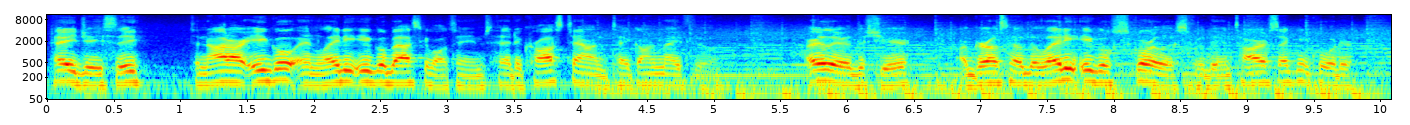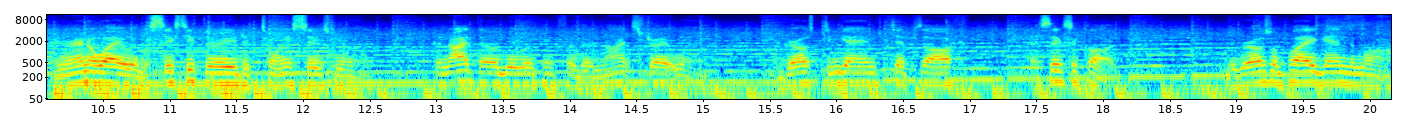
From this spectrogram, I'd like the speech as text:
Hey GC. tonight our Eagle and Lady Eagle basketball teams head across town to take on Mayfield. Earlier this year, our girls held the Lady Eagles scoreless for the entire second quarter and ran away with a 63 to 26 win. Tonight they will be looking for their ninth straight win. The girls' game tips off at 6 o'clock. The girls will play again tomorrow.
